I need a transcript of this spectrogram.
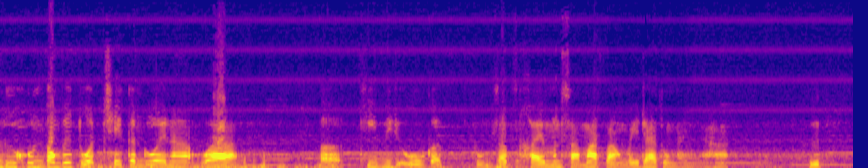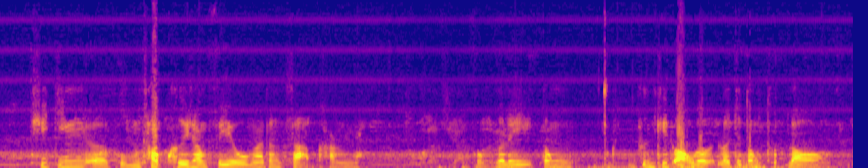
คือคุณต้องไปตรวจเช็คกันด้วยนะ ว่าเอ่อคลิปวิดีโอกับปุ่มซับสไคร b e มันสามารถวางไว้ได้ตรงไหนนะฮะคือที่จริงเออผมท็อปเคยทำเฟลมาตั้งสามครั้งไงผมก็เลยต้องเพิ่งคิดออกว่าเราจะต้องทดลองเ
